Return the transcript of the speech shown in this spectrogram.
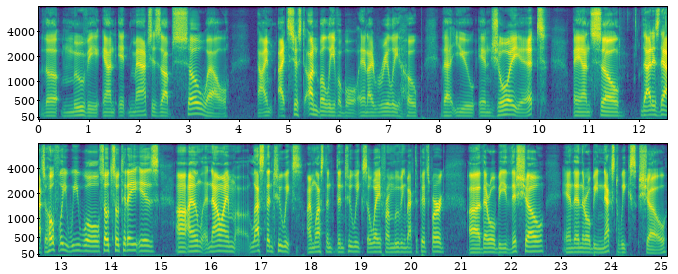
the movie, and it matches up so well. I'm it's just unbelievable and I really hope that you enjoy it. And so that is that. So hopefully we will so so today is I now I'm less than two weeks. I'm less than, than two weeks away from moving back to Pittsburgh. Uh, there will be this show, and then there will be next week's show,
